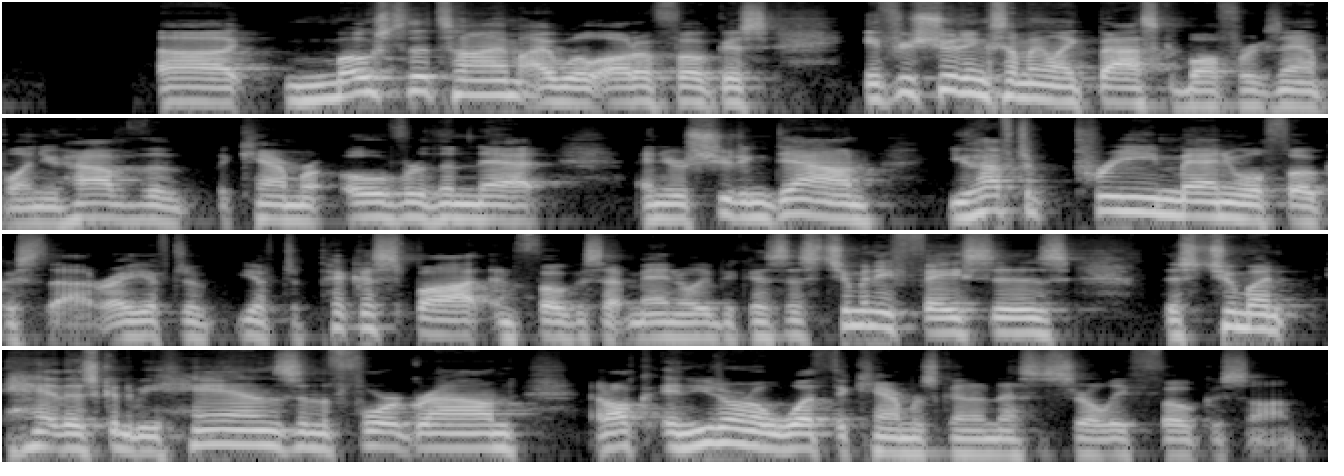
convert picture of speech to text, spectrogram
uh, most of the time, I will autofocus. If you're shooting something like basketball, for example, and you have the, the camera over the net and you're shooting down, you have to pre-manual focus that, right? You have to you have to pick a spot and focus that manually because there's too many faces. There's too much. There's going to be hands in the foreground, and all, and you don't know what the camera's going to necessarily focus on.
